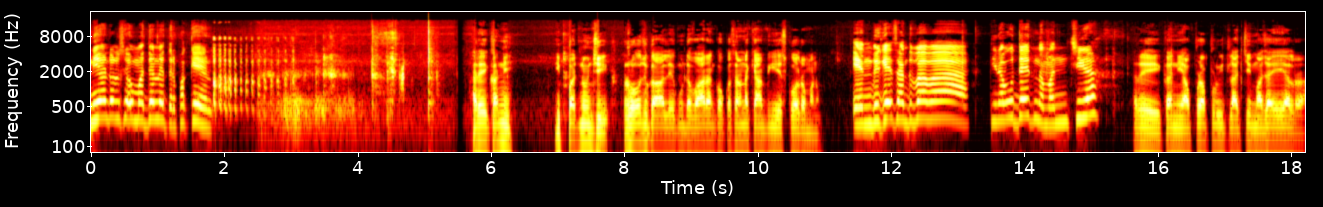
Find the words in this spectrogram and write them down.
నీ అంటే సేవ మధ్యాహ్నం ఎత్తారు పక్కేయరు అరే కన్ని ఇప్పటి నుంచి రోజుకా లేకుంటే వారానికి ఒక్కసారైనా క్యాంపింగ్ చేసుకోవాలరా మనం. ఎందుకే సంతు బాబా తినబుద్ధి అవుతుందా మంచిగా? అరే కానీ అప్పుడప్పుడు ఇట్లా వచ్చి మజా చేయాలరా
